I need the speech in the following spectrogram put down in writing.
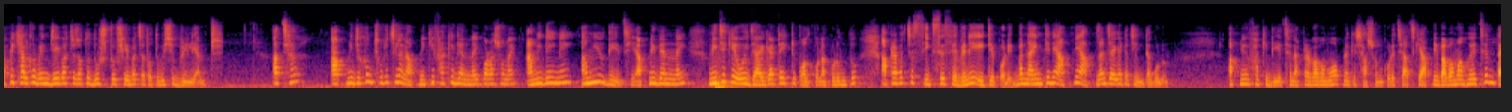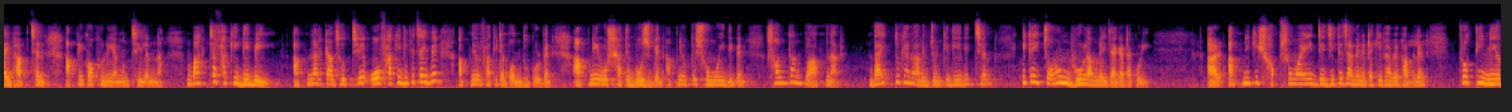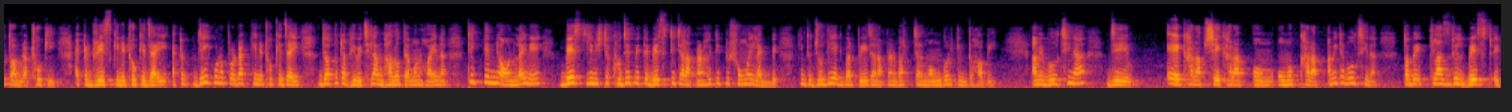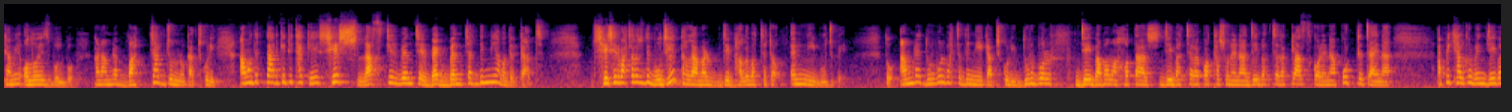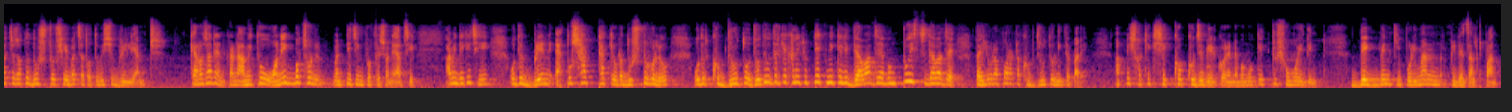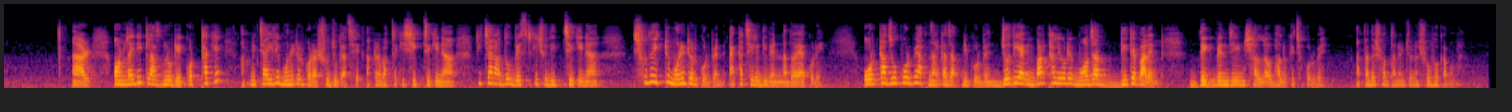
আপনি খেয়াল করবেন, যেই বাচ্চা যত দুষ্ট, সেই বাচ্চা তত বেশি ব্রিলিয়ান্ট আচ্ছা আপনি যখন ছোট ছিলেন, আপনি কি ফাঁকি দেন নাই পড়াশোনায়? আমি দেই নাই, আমিও দিয়েছি, আপনি দেন নাই। নিজেকে ওই জায়গাটা একটু কল্পনা করুন তো। আপনার বাচ্চা সিক্সে সেভেনে এইটে পড়ে, বা নাইন টেনে আপনি আপনার জায়গাটা চিন্তা করুন। আপনিও ফাঁকি দিয়েছেন, আপনার বাবা মাও আপনাকে শাসন করেছে। আজকে আপনি বাবা মা হয়েছেন, তাই ভাবছেন আপনি কখনোই এমন ছিলেন না। বাচ্চা ফাঁকি দিবেই। আপনার কাজ হচ্ছে ও ফাঁকি দিতে চাইবে, আপনি ওর ফাঁকিটা বন্ধ করবেন। আপনি ওর সাথে বসবেন, আপনি ওকে সময় দিবেন। সন্তান তো আপনার। দায়িত্ব কেন আরেকজনকে দিয়ে দিচ্ছেন? এটাই চরম ভুল আমরা এই জায়গাটা করি। আর আপনি কি সব সময় যে জিতে যাবেন এটা কীভাবে ভাবলেন? প্রতিনিয়ত আমরা ঠকি। একটা ড্রেস কিনে ঠকে যাই, একটা যেই কোনো প্রোডাক্ট কিনে ঠকে যাই, যতটা ভেবেছিলাম ভালো তেমন হয় না। ঠিক তেমনি অনলাইনে বেস্ট জিনিসটা খুঁজে পেতে বেস্ট টিচার আপনার হয়তো একটু সময় লাগবে। কিন্তু যদি একবার পেয়ে যান, আপনার বাচ্চার মঙ্গল কিন্তু হবেই। আমি বলছি না যে এ খারাপ, সে খারাপ অম- অমুক খারাপ, আমি এটা বলছি না। তবে ক্লাসভেল বেস্ট, এটা আমি অলওয়েজ বলব। কারণ আমরা বাচ্চার জন্য কাজ করি। আমাদের টার্গেটই থাকে শেষ লাস্টের বেঞ্চের ব্যাক বেঞ্চার দিন নিয়ে আমাদের কাজ। শেষের বাচ্চাটা যদি বুঝে, তাহলে আমার যে ভালো বাচ্চাটা এমনি বুঝবে। তো আমরা দুর্বল বাচ্চাদের নিয়ে কাজ করি। দুর্বল যে বাবা মা হতাশ, যে বাচ্চারা কথা শোনে না, যে বাচ্চারা ক্লাস করে না, পড়তে চায় না। আপনি খেয়াল করবেন, যেই বাচ্চা যত দুষ্ট, সেই বাচ্চা তত বেশি ব্রিলিয়ান্ট কেন জানেন? কারণ আমি তো অনেক বছর মানে টিচিং প্রফেশনে আছি। আমি দেখেছি ওদের ব্রেন এত শার্প থাকে, ওরা দুষ্ট হলেও ওদের খুব দ্রুত, যদি ওদেরকে খালি একটু টেকনিক্যালি দেওয়া যায় এবং টুইস্ট দেওয়া যায়, তাইলে ওরা পড়াটা খুব দ্রুত নিতে পারে। আপনি সঠিক শিক্ষক খুঁজে বের করেন এবং ওকে একটু সময় দিন। দেখবেন কি পরিমাণ আপনি রেজাল্ট পান। আর অনলাইনে ক্লাসগুলো রেকর্ড থাকে, আপনি চাইলে মনিটর করার সুযোগ আছে। আপনার বাচ্চা কি শিখছে কিনা? টিচার আদৌ বেস্ট কিছু দিচ্ছে কিনা? শুধু একটু মনিটর করবেন, একা ছেড়ে দিবেন না দয়া করে। ওর কাজও করবে, আপনার কাজ আপনি করবেন। যদি একবার খালি ওরে মজা দিতে পারেন, দেখবেন যে ইনশাল্লাহ ভালো কিছু করবে। আপনাদের সন্তানের জন্য শুভকামনা।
